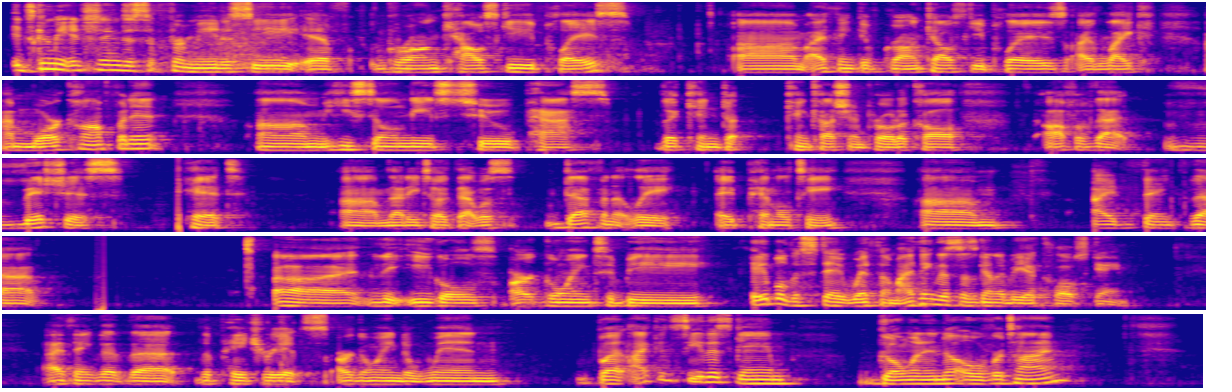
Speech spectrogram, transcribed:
it's going to be interesting just for me to see if Gronkowski plays. Um, I think if Gronkowski plays, I like. I'm more confident. Um, he still needs to pass the con- concussion protocol off of that vicious hit um, that he took. That was definitely a penalty. Um, I think that uh, the Eagles are going to be able to stay with them. I think this is going to be a close game. I think that the the Patriots are going to win, but I can see this game going into overtime.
